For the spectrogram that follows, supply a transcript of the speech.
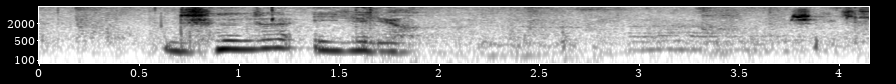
Düşününce iyi geliyor. Bu şekil.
